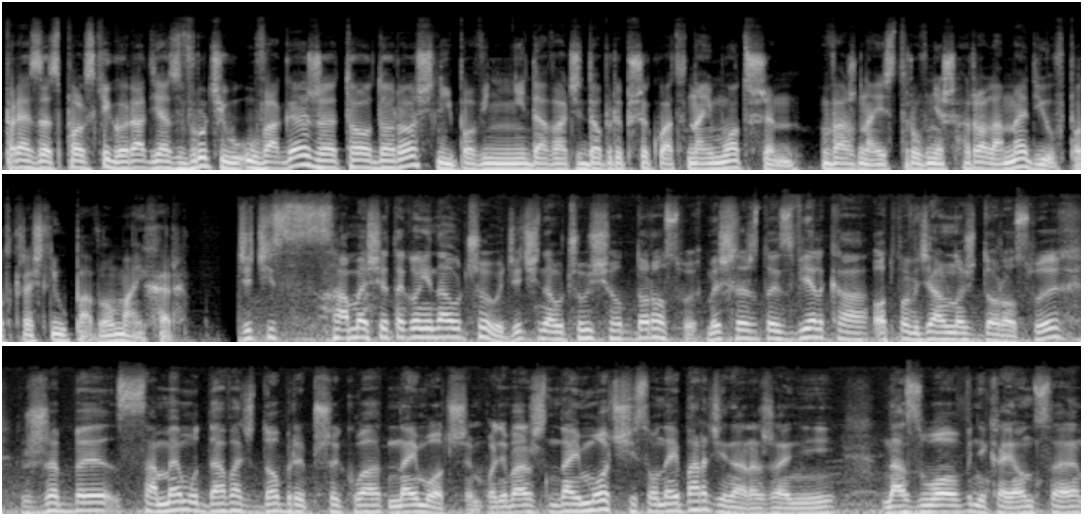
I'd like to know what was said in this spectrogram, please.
Prezes Polskiego Radia zwrócił uwagę, że to dorośli powinni dawać dobry przykład najmłodszym. Ważna jest również rola mediów, podkreślił Paweł Majcher. Dzieci same się tego nie nauczyły. Dzieci nauczyły się od dorosłych. Myślę, że to jest wielka odpowiedzialność dorosłych, żeby samemu dawać dobry przykład najmłodszym, ponieważ najmłodsi są najbardziej narażeni na zło wynikające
